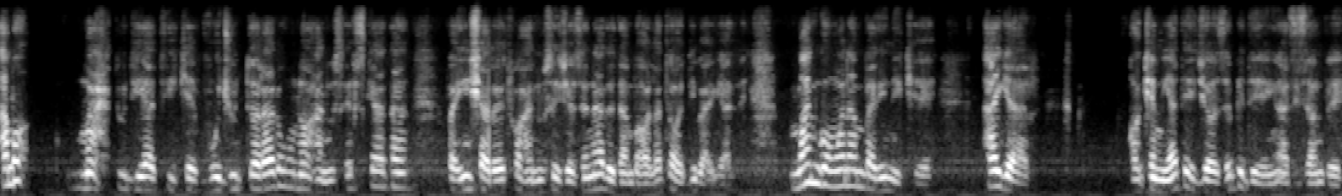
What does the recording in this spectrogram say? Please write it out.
اما محدودیتی که وجود داره رو اونا هنوز حفظ کردن و این شرایط رو هنوز اجازه ندادن به حالت عادی برگرده. من گمانم بر اینه که اگر حاکمیت اجازه بده این عزیزان به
